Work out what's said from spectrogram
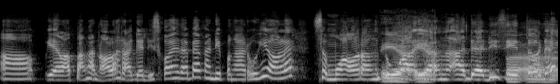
eh, ya lapangan olahraga di sekolah tapi akan dipengaruhi oleh semua orang tua Iya, iya. yang ada di situ Ah, ah, dan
